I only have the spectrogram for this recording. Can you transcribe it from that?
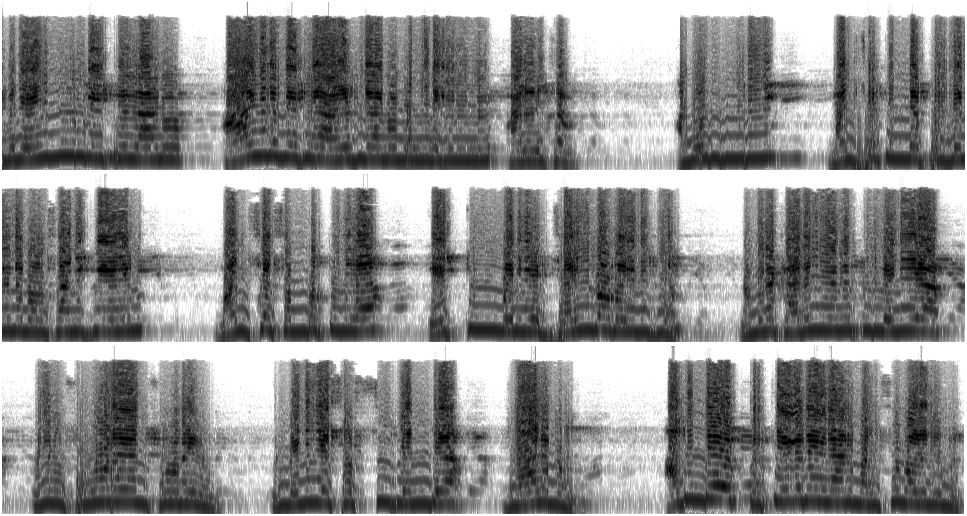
ഇവർ എഴുന്നൂറ് മീറ്ററിലാണോ ആയിരം മീറ്റർ ആഴത്തിലാണോ മണ്ണെടുക്കുന്നതെന്ന് ആലോചിച്ചാൽ മതി. അതോടുകൂടി മത്സ്യത്തിന്റെ പ്രജനനം അവസാനിക്കുകയും മത്സ്യസമ്പത്തുള്ള ഏറ്റവും വലിയ ജൈവ വൈവിധ്യം. നമ്മുടെ കടലിനകത്ത് ഒരു വലിയ ഒരു ഫ്ലോറ ഫോണയുണ്ട്. ഒരു വലിയ സസ്യജന്യ ജാലമുണ്ട് അതിന്റെ പ്രത്യേകതയിലാണ് മത്സ്യം വളരുന്നത്.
